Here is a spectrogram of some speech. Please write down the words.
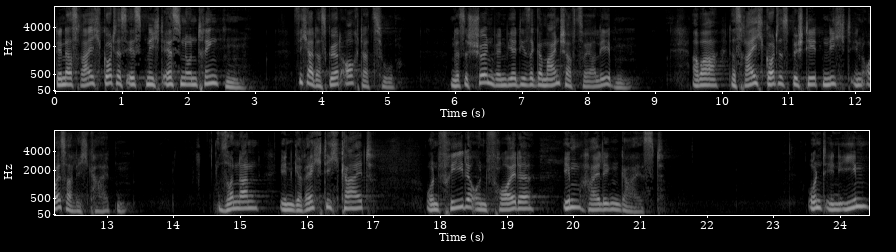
denn das Reich Gottes ist nicht Essen und Trinken. Sicher, das gehört auch dazu. Und es ist schön, wenn wir diese Gemeinschaft so erleben. Aber das Reich Gottes besteht nicht in Äußerlichkeiten, sondern in Gerechtigkeit und Friede und Freude im Heiligen Geist. Und in ihm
